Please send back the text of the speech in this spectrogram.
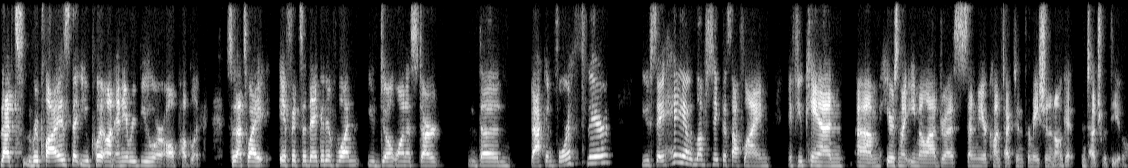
That's the replies that you put on any review are all public. So that's why if it's a negative one, you don't want to start the back and forth there. You say, hey, I would love to take this offline if you can, um, here's my email address, send me your contact information and I'll get in touch with you,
